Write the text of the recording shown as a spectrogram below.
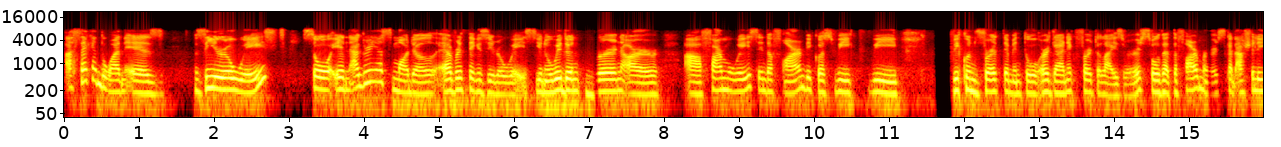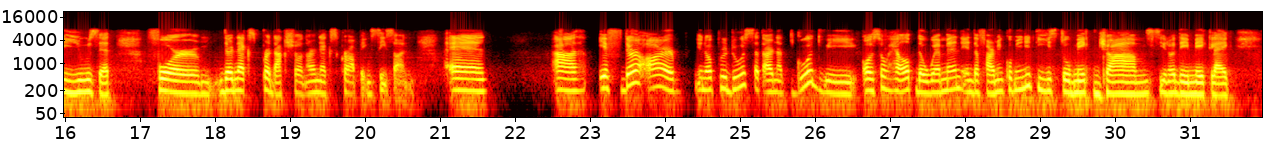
A second one is zero waste So in AGREA's model, everything is zero waste. You know, we don't burn our uh, farm waste in the farm because we we we convert them into organic fertilizers so that the farmers can actually use it for their next production or next cropping season. And uh, if there are you know produce that are not good we also help the women in the farming communities to make jams you know they make like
